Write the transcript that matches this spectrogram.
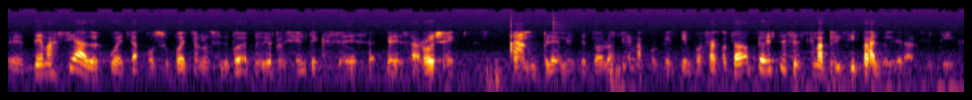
eh, demasiado escueta, por supuesto no se le puede pedir al presidente que se desarrolle ampliamente todos los temas, porque el tiempo se ha acotado, pero este es el tema principal hoy de la Argentina.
